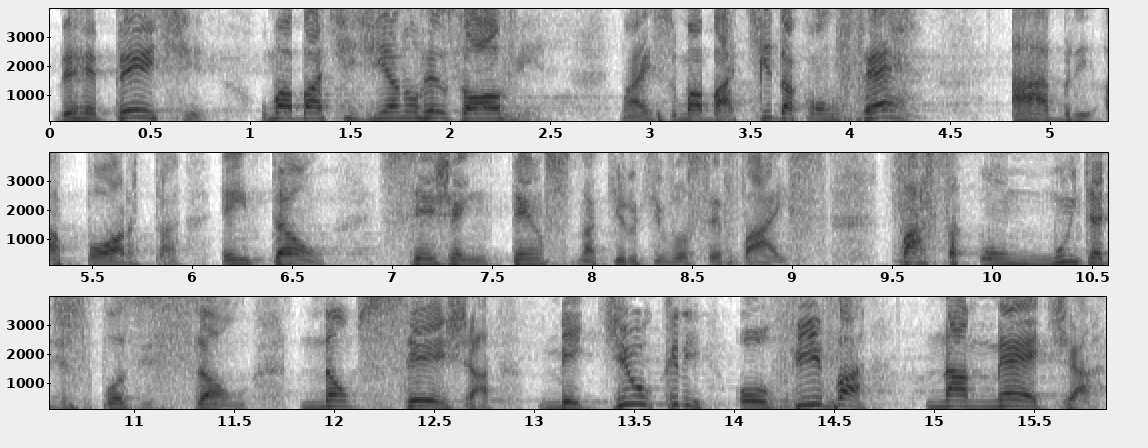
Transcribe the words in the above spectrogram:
De repente, uma batidinha não resolve, mas uma batida com fé abre a porta. Então, seja intenso naquilo que você faz. Faça com muita disposição. Não seja medíocre ou viva na média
